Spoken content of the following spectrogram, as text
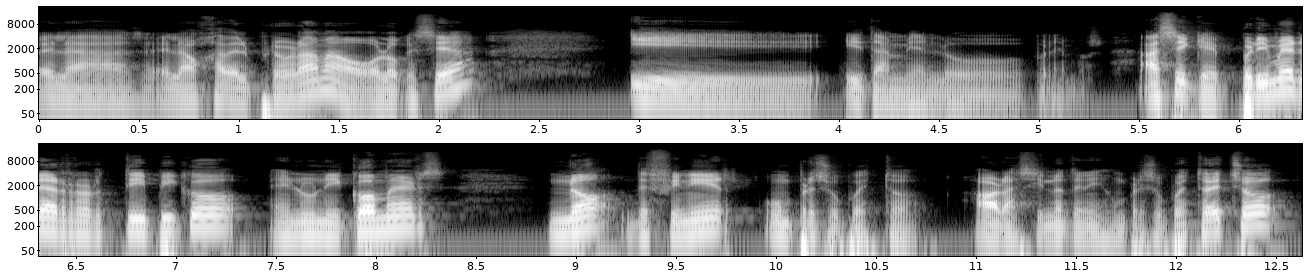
en, la hoja del programa o lo que sea. Y, y también lo ponemos. Así que, primer error típico en un e-commerce no definir un presupuesto. Ahora, si no tenéis un presupuesto hecho,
